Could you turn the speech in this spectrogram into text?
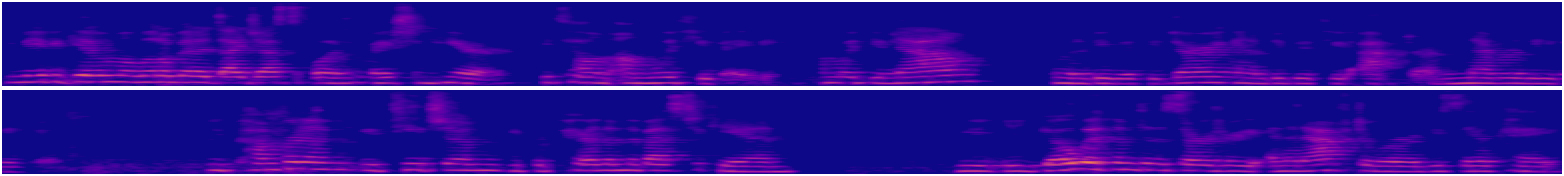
You maybe give them a little bit of digestible information here. You tell them, I'm with you, baby. I'm with you now. I'm going to be with you during and to be with you after. I'm never leaving you. You comfort them, you teach them, you prepare them the best you can. You, you go with them to the surgery. And then afterward, you say, okay,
